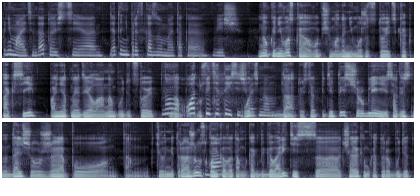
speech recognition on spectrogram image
понимаете, да, то есть э, это непредсказуемая такая вещь. Ну, коневозка, в общем, она не может стоить как такси, понятное дело, она будет стоить... Ну, да, от 5000 возьмем. Да, то есть от 5000 рублей, и, соответственно, дальше уже по там, километражу, сколько да. вы там, как договоритесь с э, человеком, который будет,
